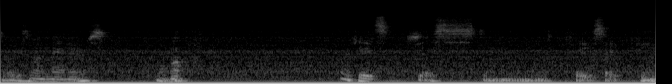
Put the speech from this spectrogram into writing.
what is my manners? Uh -huh. okay it's just place I think.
